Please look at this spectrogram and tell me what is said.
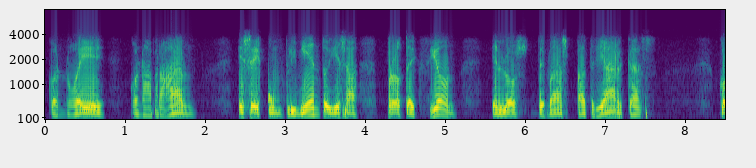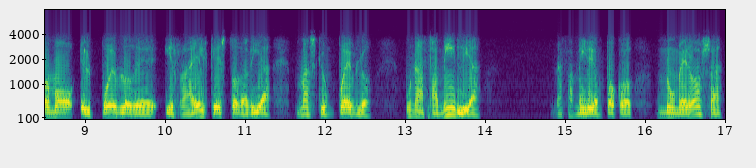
con Noé, con Abraham, ese cumplimiento y esa protección en los demás patriarcas, como el pueblo de Israel, que es todavía más que un pueblo, una familia, una familia un poco numerosa,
